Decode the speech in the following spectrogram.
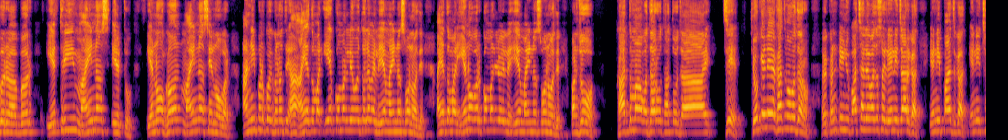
બરાબર a three minus a two એનો ઘન માઇનસ એનો વર્ગ. આની પણ કોઈ ગણતરી હા, અહીંયા તમારે એ કોમન લેવો હોય તો લેવાય, એટલે એ માઇનસ વન વધે. અહીંયા તમારે એનો વર્ગ કોમન લ્યો એટલે એ માઇનસ વન વધે. પણ જો ઘાતમાં વધારો થતો જાય છે થયો કે નહીં ઘાતમાં વધારો? હવે કન્ટિન્યુ પાછા લેવા જશો એટલે એની ચાર ઘાત, એની પાંચ ઘાત, એની છ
